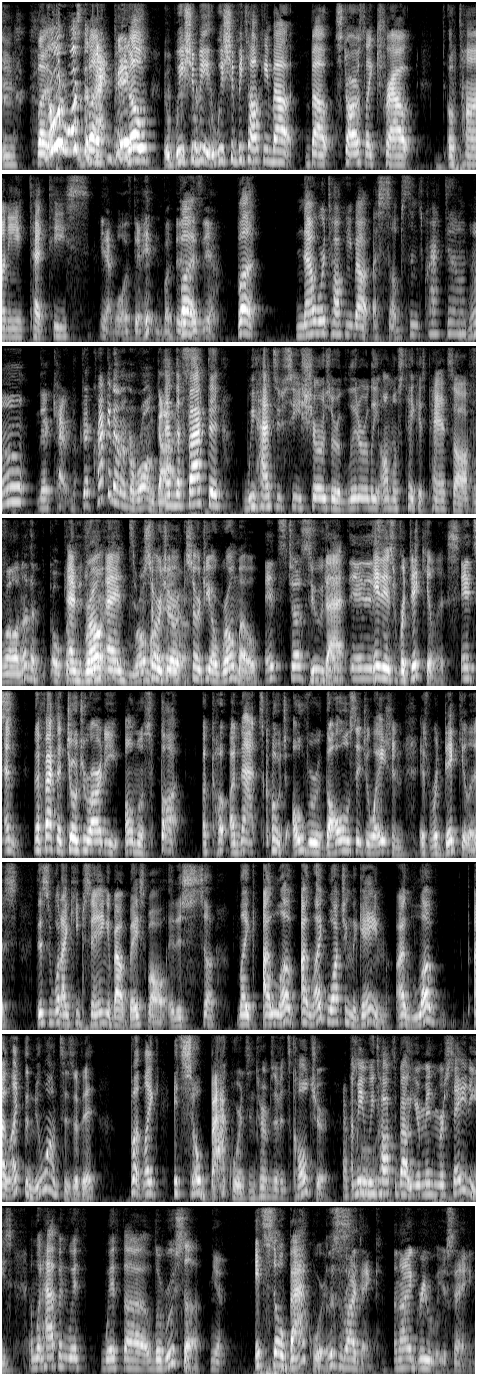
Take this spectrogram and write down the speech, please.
but No one wants to but bat pitch. No, we should be we should be talking about about stars like Trout, Ohtani, Tatis. Yeah, well, if they're hitting, but, But- yeah, But now we're talking about a substance crackdown, well, they're ca- they're cracking down on the wrong guy. and the fact that we had to see Scherzer literally almost take his pants off, well, another and Ro- and Romo, Sergio yeah. Sergio Romo It's just do that. It, it is, it is ridiculous. It's- and the fact that Joe Girardi almost fought a, co- a Nats coach over the whole situation is ridiculous. This is what I keep saying about baseball. It is so like I love I like watching the game. I love I like the nuances of it, but like it's so backwards in terms of its culture. I mean, we talked about your Yermin Mercedes and what happened with with uh, La Russa. yeah. It's so backwards. This is what I think, and I agree with what you're saying.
